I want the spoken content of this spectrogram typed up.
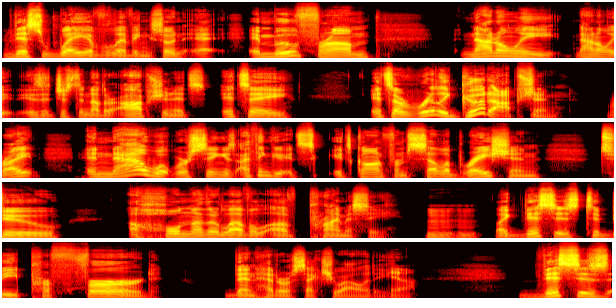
this way of living. So it, it moved from not only not only is it just another option. It's it's a it's a really good option, right? And now what we're seeing is I think it's it's gone from celebration to a whole nother level of primacy. hmm Like this is to be preferred than heterosexuality. Yeah. This is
